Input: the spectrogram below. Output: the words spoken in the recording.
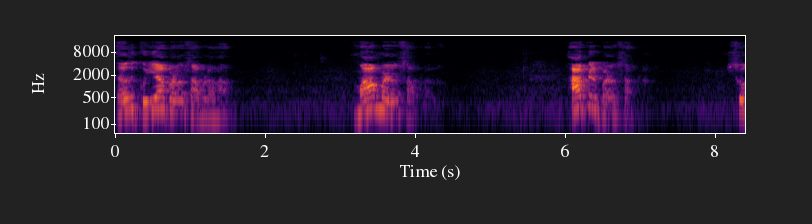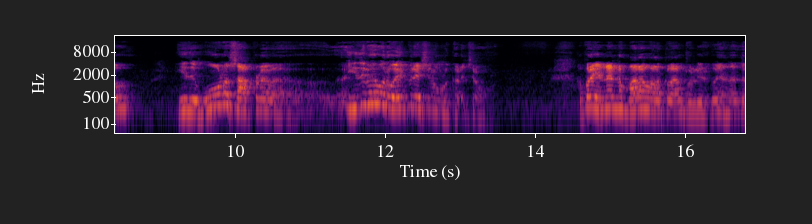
அதாவது கொய்யாப்பழம் சாப்பிடலாம். மாம்பழம் சாப்பிடலாம். ஆப்பிள் பழம் சாப்பிடலாம். ஸோ இது மூணு சாப்பிட இதுவே ஒரு வைப்ரேஷன் உங்களுக்கு கிடச்சிரும். அப்புறம் என்னென்ன மரம் வளர்க்கலான்னு சொல்லியிருக்கோம் எந்தெந்த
